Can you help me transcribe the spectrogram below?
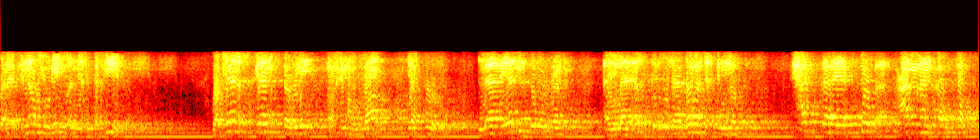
ولكنه يريد أن يستفيد. وكان سفيان الثوري رحمه الله يقول لا ينزل الرجل أي لا يصل إلى درجة النطق حتى يكتب عمن فوقه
